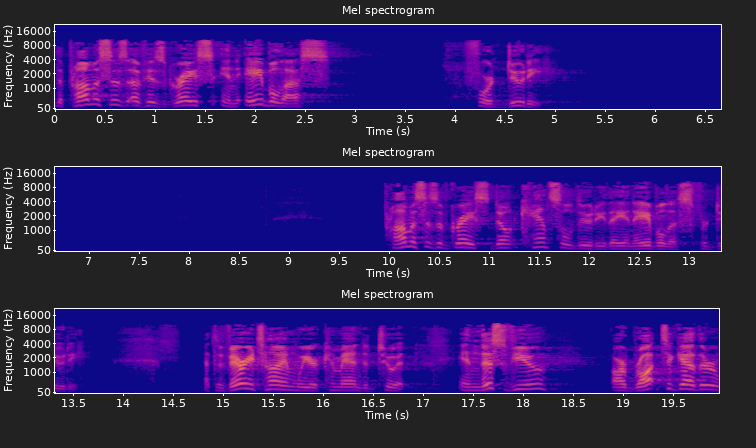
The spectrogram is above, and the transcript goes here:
the promises of his grace enable us for duty. Promises of grace don't cancel duty, they enable us for duty at the very time we are commanded to it. In this view are brought together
